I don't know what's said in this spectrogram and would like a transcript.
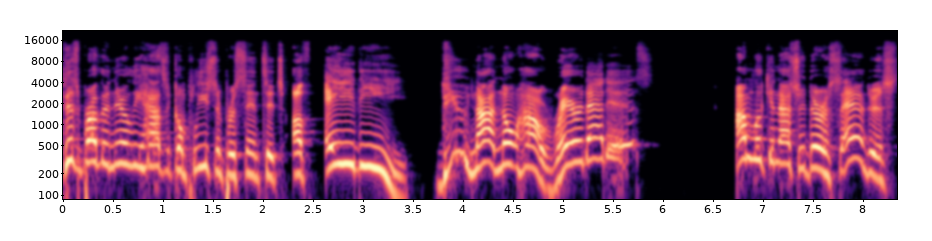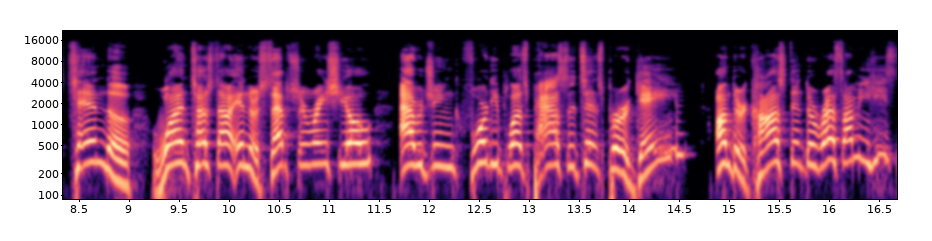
this brother nearly has a completion percentage of 80. Do you not know how rare that is? I'm looking at Shedeur Sanders 10 to 1 touchdown interception ratio, averaging 40 plus pass attempts per game under constant duress. I mean, he's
